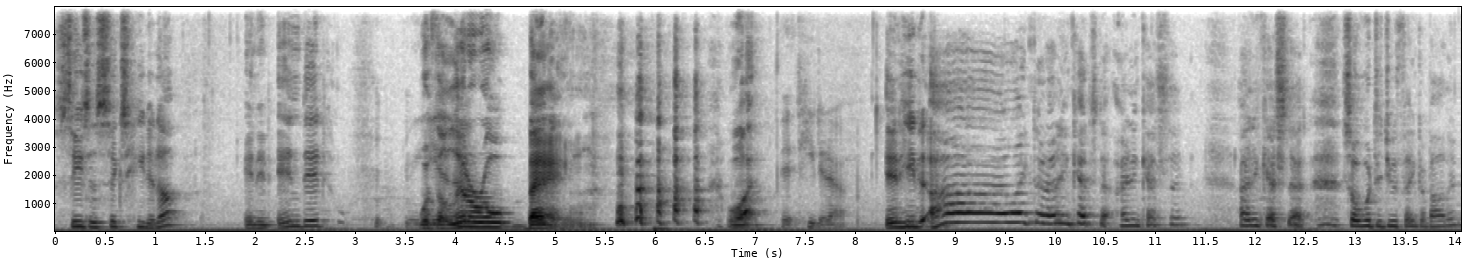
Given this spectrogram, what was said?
season six heated up, and it ended with Yeah. a literal bang. what? It heated up. It he ah, I like that. I didn't catch that. I didn't catch that. I didn't catch that. So what did you think about it?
